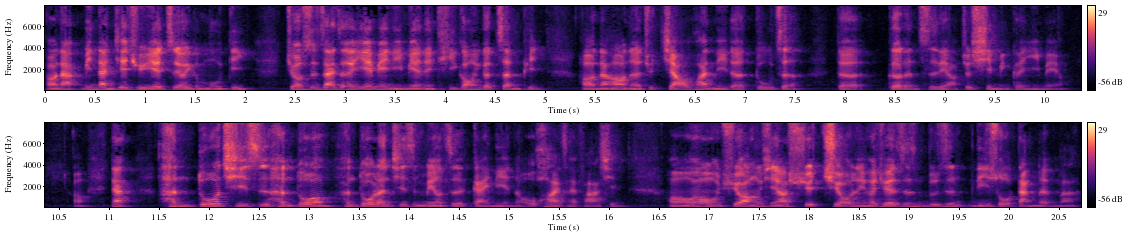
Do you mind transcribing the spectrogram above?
好，那名单截取页只有一个目的，就是在这个页面里面你提供一个赠品。好，然后呢，去交换你的读者的个人资料，就姓名跟 email。好，那很多其实很多很多人其实没有这个概念哦。我后来才发现，哦，因为我们学网络行要学久了，你会觉得这是不是理所当然吗？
